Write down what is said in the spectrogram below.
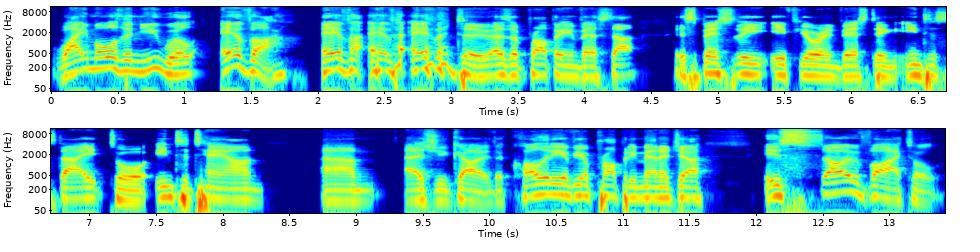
way more than you will ever, ever, ever, ever do as a property investor, especially if you're investing interstate or intertown um, as you go. The quality of your property manager is so vital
